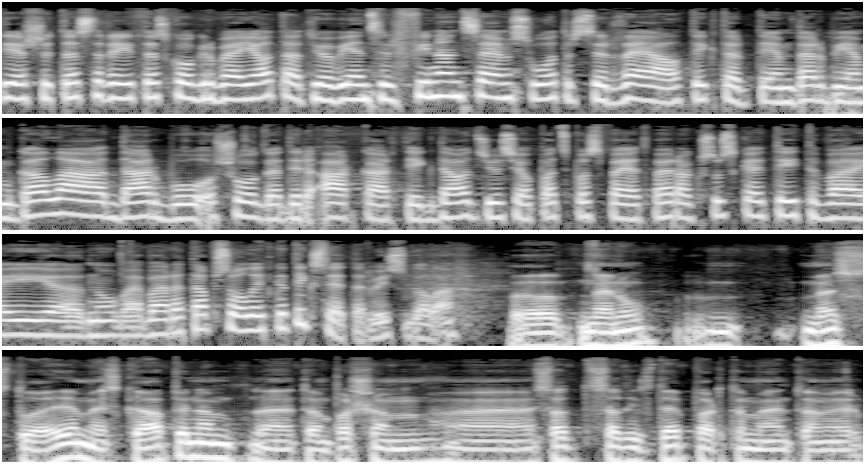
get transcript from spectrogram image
Tieši tas arī tas, ko gribēju jautāt, jo viens ir finansējums, otrs ir reāli tikt ar tiem darbiem galā. Darbu šogad ir ārkārtīgi daudz. Jūs jau pats paspējat vairākus uzskaitīt, vai, nu, vai varat apsolīt, ka tiksiet ar visu galā? Uh, nē, nu, mēs to ejam, mēs kāpinam. Tam pašam satiksmes departamentam ir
